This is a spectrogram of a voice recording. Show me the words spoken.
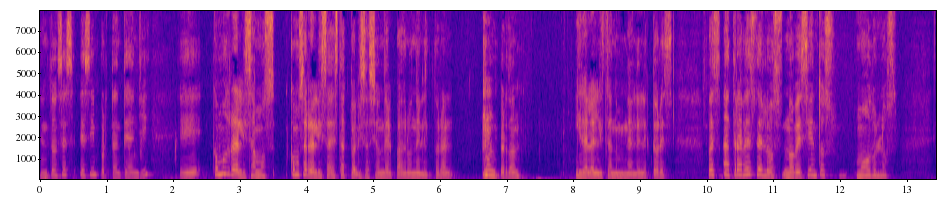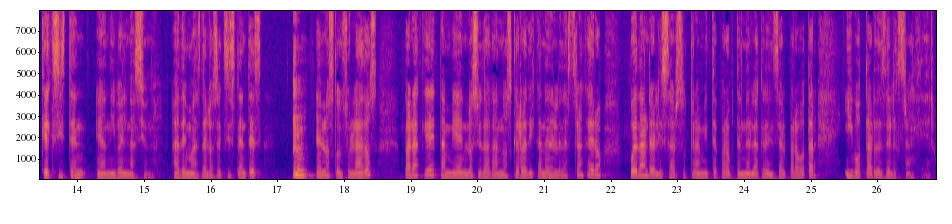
Entonces, es importante, Angie, eh, ¿Cómo realizamos, cómo se realiza esta actualización del padrón electoral, perdón, y de la lista nominal de electores? Pues a través de los 900 módulos que existen a nivel nacional, además de los existentes en los consulados, para que también los ciudadanos que radican en el extranjero puedan realizar su trámite para obtener la credencial para votar y votar desde el extranjero.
